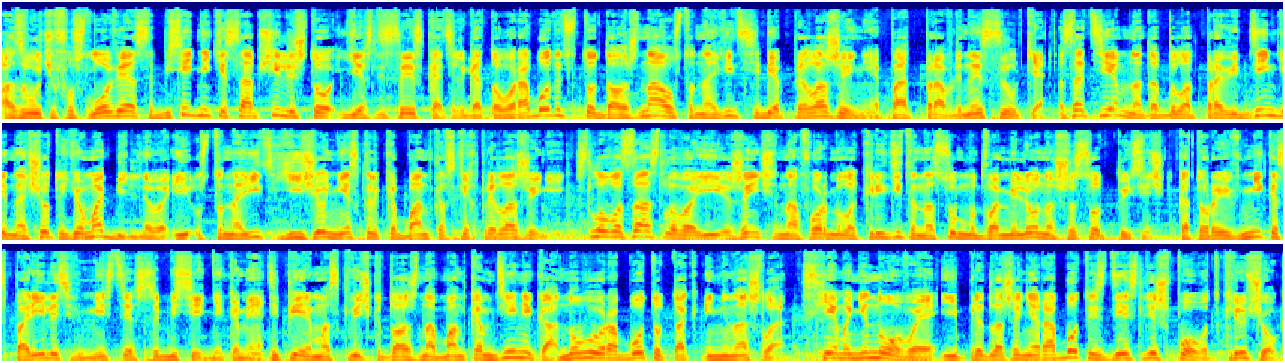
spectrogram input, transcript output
Озвучив условия, собеседники сообщили, что если соискатель готова работать, то должна установить себе приложение по отправленной ссылке. Затем надо было отправить деньги на счет ее мобильного и установить еще несколько банковских приложений. Слово за слово, и женщина женщина оформила кредиты на сумму 2 миллиона 600 тысяч, которые в миг испарились вместе с собеседниками. Теперь москвичка должна банкам денег, а новую работу так и не нашла. Схема не новая, и предложение работы здесь лишь повод, крючок,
